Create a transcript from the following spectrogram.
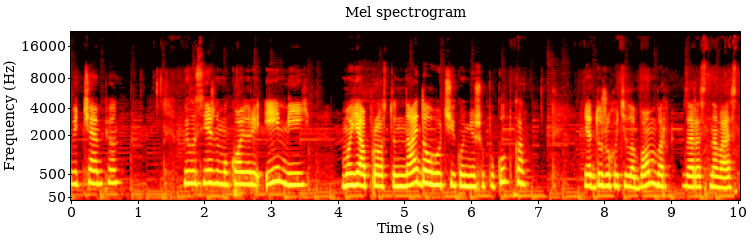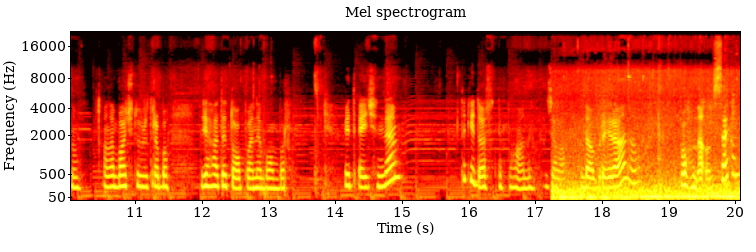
від Champion в білосніжному кольорі. І мій, моя просто найдовгоочікуваніша покупка. Я дуже хотіла бомбер зараз на весну. Але бачу, вже треба вдягати топи, а не бомбер. Від H&M. Такий досить непоганий. Взяла. Добрий ранок. Погнали в секунд.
